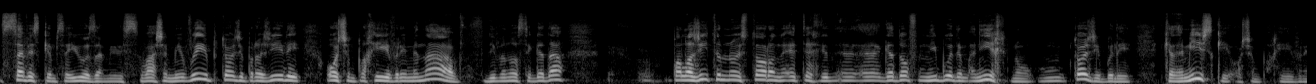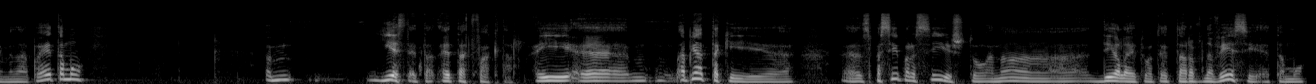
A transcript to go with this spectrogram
с Советским Союзом и с вашими, вы тоже прожили очень плохие времена в 90-е годы, положительную сторону этих э, годов не будем о них, но тоже были экономические очень плохие времена, поэтому есть это, этот фактор. И э, опять-таки э, э, спасибо России, что она делает вот это равновесие этому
